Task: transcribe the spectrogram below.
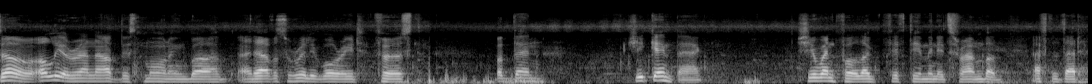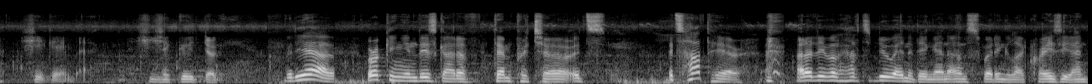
So, Ollie ran out this morning, but and I was really worried first. But then she came back. She went for like 15 minutes run, but after that she came back. She's a good doggy. But yeah, working in this kind of temperature, it's it's hot here. I don't even have to do anything, and I'm sweating like crazy. And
